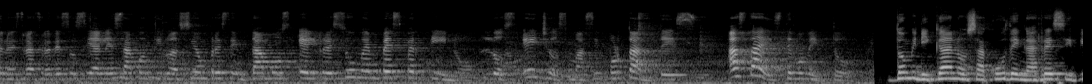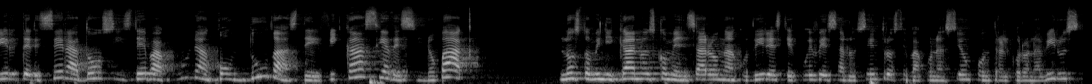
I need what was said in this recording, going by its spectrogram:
de nuestras redes sociales. A continuación presentamos el resumen vespertino, los hechos más importantes hasta este momento. Dominicanos acuden a recibir tercera dosis de vacuna con dudas de eficacia de Sinovac. Los dominicanos comenzaron a acudir este jueves a los centros de vacunación contra el coronavirus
